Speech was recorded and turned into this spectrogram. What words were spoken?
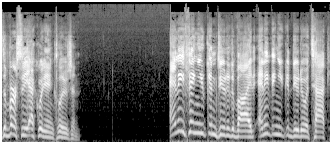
Diversity, equity, inclusion. Anything you can do to divide, anything you can do to attack,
